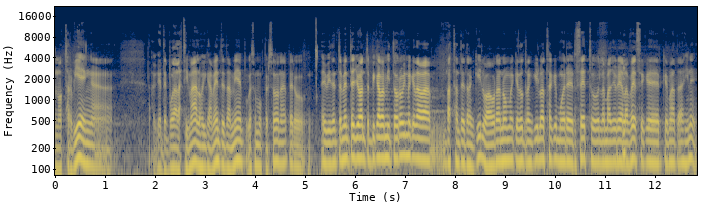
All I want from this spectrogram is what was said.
no estar bien, a, que te pueda lastimar, lógicamente, también, porque somos personas, pero evidentemente yo antes picaba mi toro y me quedaba bastante tranquilo. Ahora no me quedo tranquilo hasta que muere el sexto, en la mayoría de las veces, que es el que mata a Ginés.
